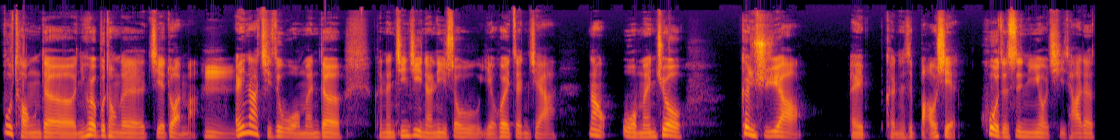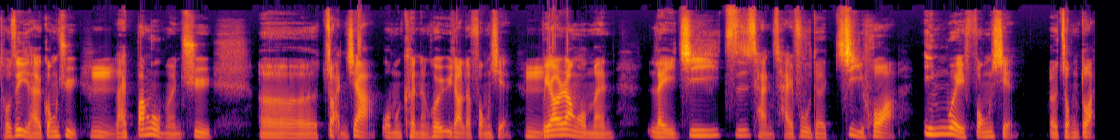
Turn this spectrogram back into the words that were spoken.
不同的，你会有不同的阶段嘛，嗯，诶，那其实我们的可能经济能力、收入也会增加，那我们就更需要，诶，可能是保险，或者是你有其他的投资理财工具，嗯，来帮我们去呃转嫁我们可能会遇到的风险，嗯，不要让我们累积资产财富的计划因为风险。而中断，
